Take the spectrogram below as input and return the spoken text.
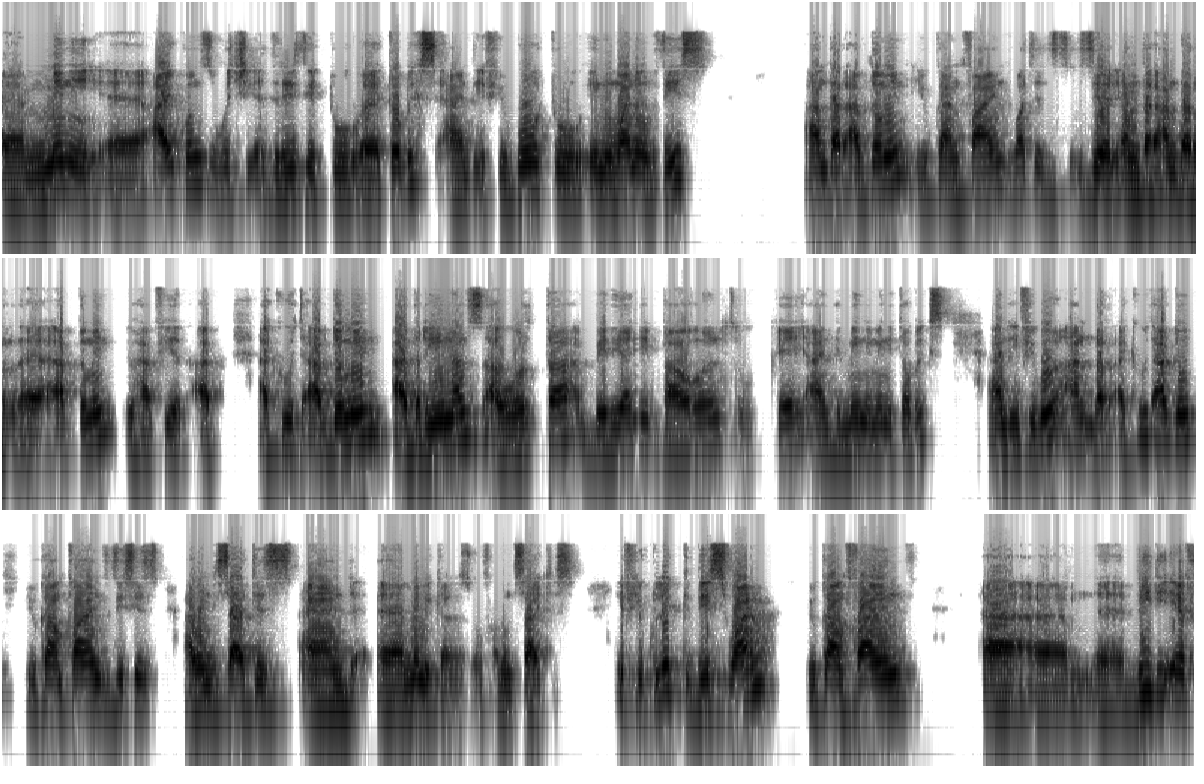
uh, many uh, icons which is related to uh, topics. And if you go to any one of these, under abdomen, you can find what is there under, under uh, abdomen. You have here acute abdomen, adrenals, aorta, biliary, bowels, okay, and many, many topics. And if you go under acute abdomen, you can find this is appendicitis and uh, mimicals of appendicitis. If you click this one, you can find uh, um, PDF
